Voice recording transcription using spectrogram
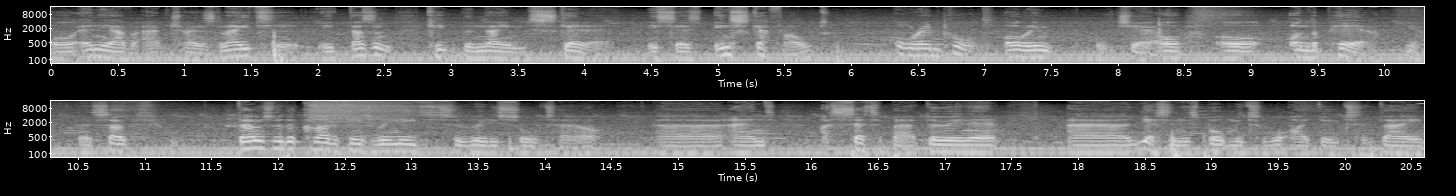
or any other app translates it, it doesn't keep the name Skele. It says in scaffold or in port or in port, yeah, or or on the pier. Yeah. And so those were the kind of things we needed to really sort out, uh, and I set about doing it. Uh, yes, and it's brought me to what I do today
